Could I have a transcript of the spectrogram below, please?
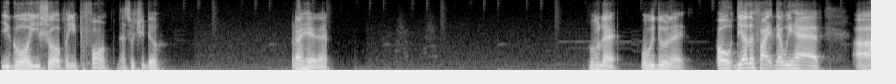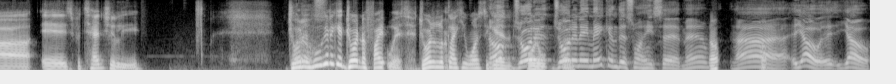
You go, you show up, and you perform. That's what you do. I hear that. Who that? What we doing that? Oh, the other fight that we have uh is potentially Jordan. Who we gonna get Jordan a fight with? Jordan looked like he wants to No, get Jordan. Jordan- Jordan ain't making this one. He said, "Man, No? nah, yo, eh, yo,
